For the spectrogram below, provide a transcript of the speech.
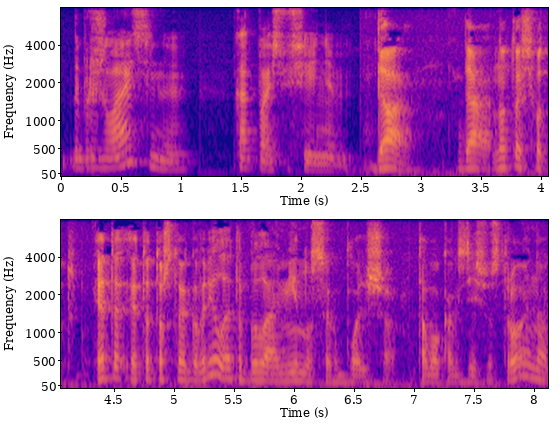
доброжелательны? Как по ощущениям? Да, да, ну то есть вот это, это то, что я говорил, это было о минусах больше того, как здесь устроено.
